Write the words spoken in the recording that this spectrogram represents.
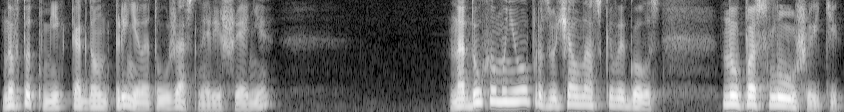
Но в тот миг, когда он принял это ужасное решение, над духом у него прозвучал ласковый голос. «Ну, послушайте,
